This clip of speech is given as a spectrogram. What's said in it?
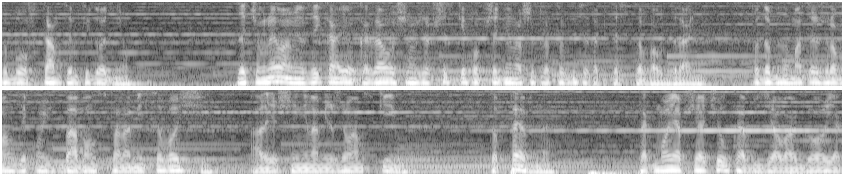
To było w tamtym tygodniu. Zaciągnęłam języka i okazało się, że wszystkie poprzednie nasze pracownice tak testował drań. Podobno ma też romans z jakąś babą z pana miejscowości, ale jeszcze nie namierzyłam z kim. To pewne. Tak moja przyjaciółka widziała go, jak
